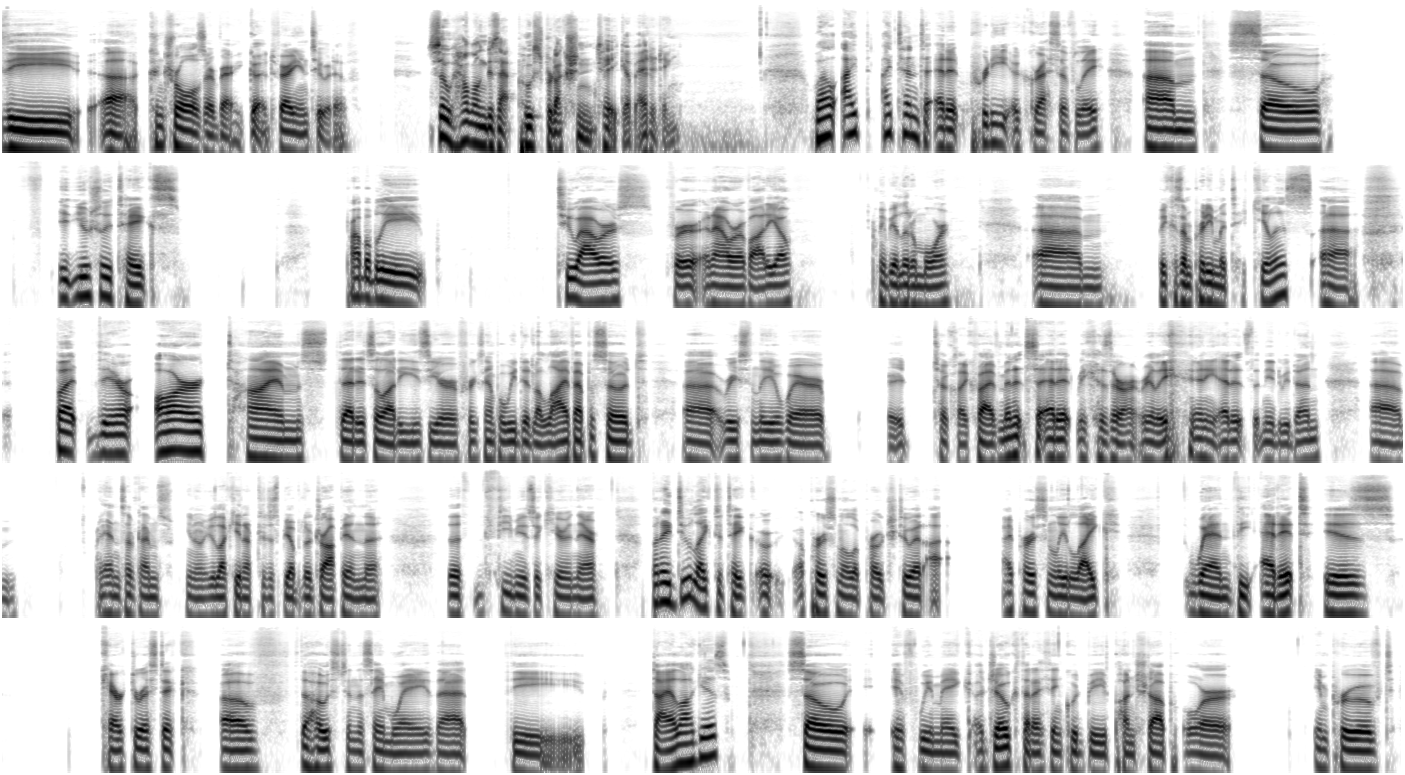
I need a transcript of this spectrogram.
the uh, controls are very good, very intuitive. So, how long does that post production take of editing? Well, I I tend to edit pretty aggressively, um, so it usually takes probably two hours for an hour of audio, maybe a little more, um, because I'm pretty meticulous. Uh, but there are times that it's a lot easier. For example, we did a live episode uh, recently where it took like five minutes to edit because there aren't really any edits that need to be done. Um, and sometimes, you know, you're lucky enough to just be able to drop in the the theme music here and there. But I do like to take a, a personal approach to it. I, I personally like when the edit is characteristic of the host in the same way that the dialogue is. So if we make a joke that I think would be punched up or improved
